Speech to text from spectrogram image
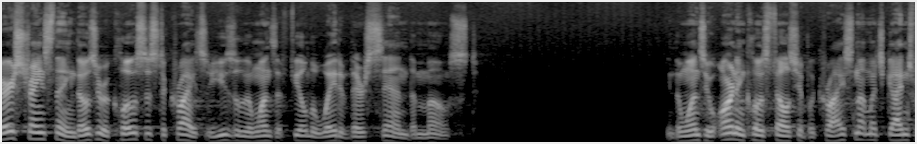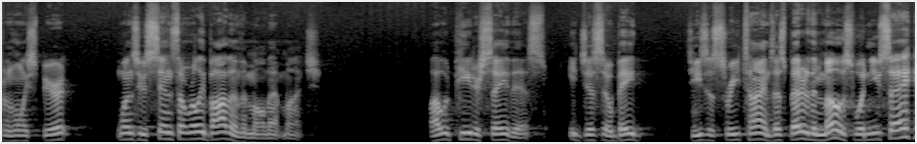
Very strange thing. Those who are closest to Christ are usually the ones that feel the weight of their sin the most. The ones who aren't in close fellowship with Christ, not much guidance from the Holy Spirit. Ones whose sins don't really bother them all that much. Why would Peter say this? He just obeyed Jesus three times. That's better than most, wouldn't you say?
